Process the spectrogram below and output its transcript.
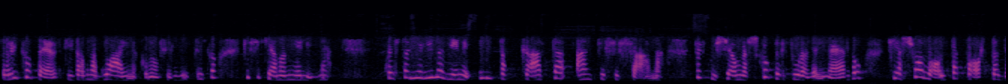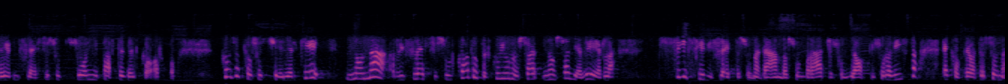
ricoperti da una guaina come un filo elettrico che si chiama mielina. Questa mielina viene intaccata anche se sana, per cui si ha una scopertura del nervo che a sua volta porta dei riflessi su ogni parte del corpo. Cosa può succedere? Che non ha riflessi sul corpo per cui uno sa, non sa di averla. Se si riflette su una gamba, su un braccio, sugli occhi, sulla vista, ecco che la persona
